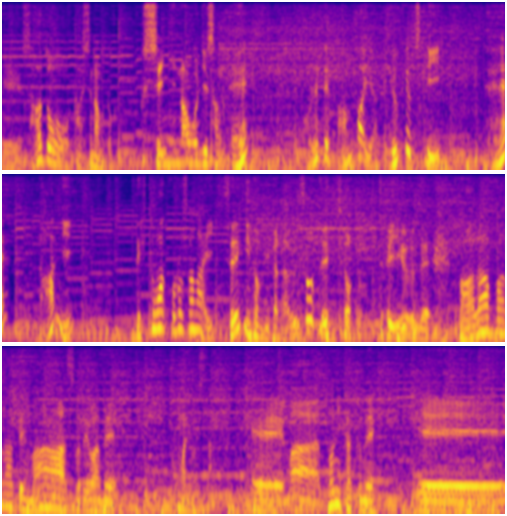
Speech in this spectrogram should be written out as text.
えー、茶道をたしなむとか。不思議なおじさん。え？これでヴァンパイア吸血鬼？え？何？で人は殺さない正義の味方嘘でしょっていうねバラバラでまあそれはね困りました、えー、まあとにかくね、え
